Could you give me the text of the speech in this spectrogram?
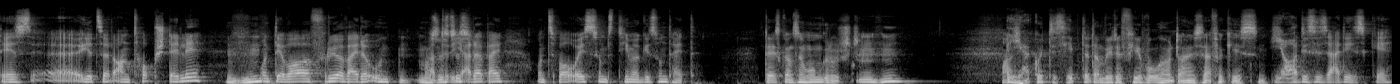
Der ist äh, jetzt halt an Top-Stelle und der war früher weiter unten. Mhm. Was ist Natürlich das? auch dabei. Und zwar alles ums Thema Gesundheit. Der ist ganz nach oben gerutscht. Mhm. Ja, gut, das hebt er dann wieder vier Wochen und dann ist er vergessen. Ja, das ist auch das, gell?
